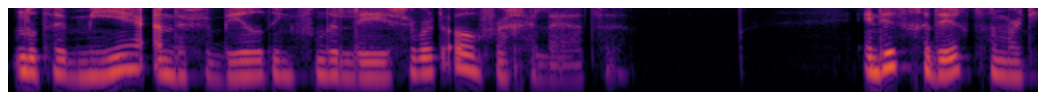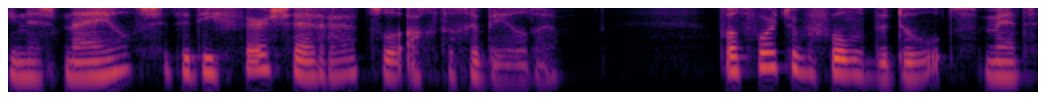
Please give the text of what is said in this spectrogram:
omdat er meer aan de verbeelding van de lezer wordt overgelaten. In dit gedicht van Martinus Nijhoff zitten diverse raadselachtige beelden. Wat wordt er bijvoorbeeld bedoeld met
